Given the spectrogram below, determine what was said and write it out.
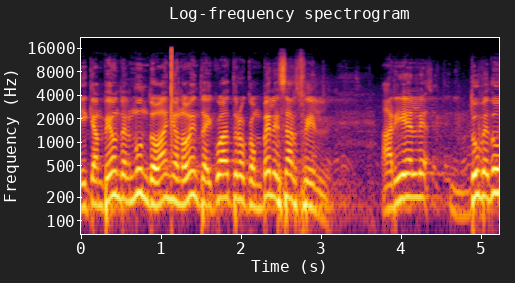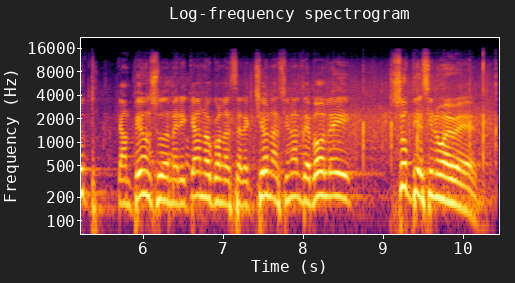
y campeón del mundo año 94 con Vélez Sarsfield. Ariel Dubedut, campeón sudamericano con la selección nacional de vóley sub-19.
